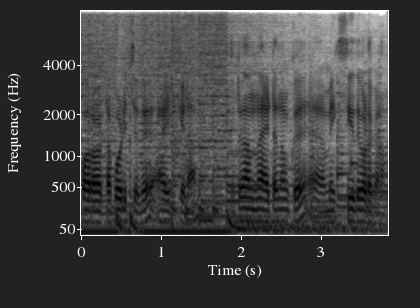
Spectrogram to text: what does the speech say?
പൊറോട്ട പൊടിച്ചത് അരിക്കിടാം. എന്നിട്ട് നന്നായിട്ട് നമുക്ക് മിക്സ് ചെയ്ത് കൊടുക്കണം.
